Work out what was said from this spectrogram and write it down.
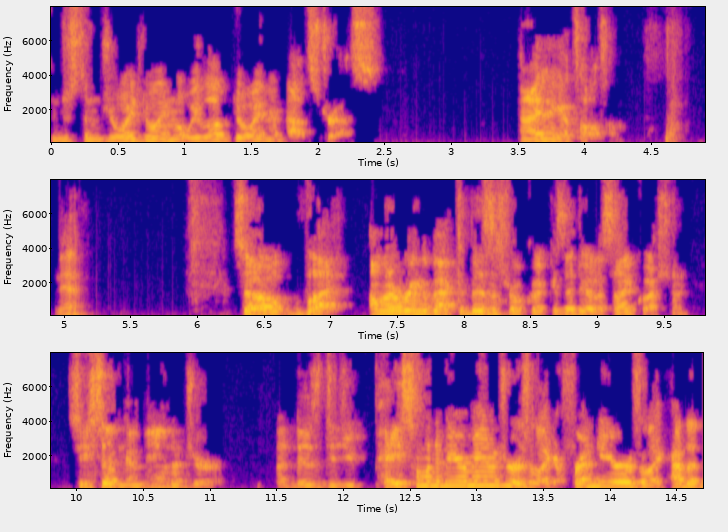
and just enjoy doing what we love doing and not stress. And I think that's awesome. Yeah. So, but I want to bring it back to business real quick because I do have a side question. So you said Okay. manager. Is did you pay someone to be your manager? Or is it like a friend of yours, or like how did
